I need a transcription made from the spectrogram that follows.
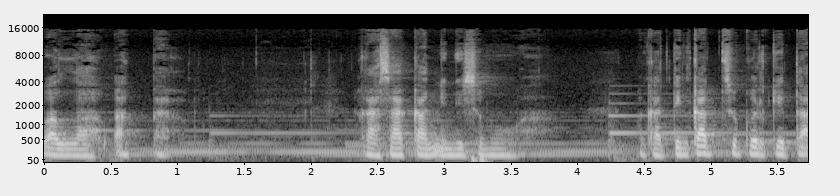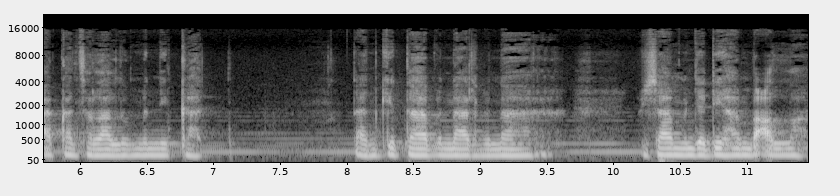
wallahu akbar. Rasakan ini semua, maka tingkat syukur kita akan selalu meningkat. Dan kita benar-benar bisa menjadi hamba Allah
